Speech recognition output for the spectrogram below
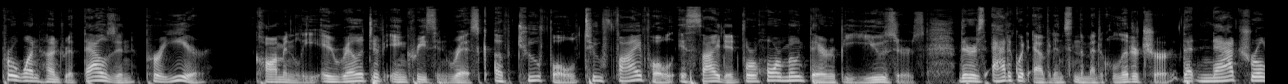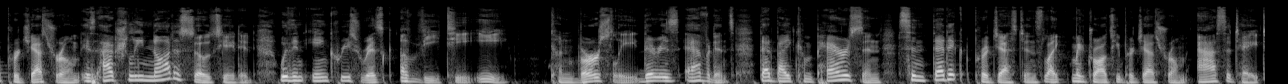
per 100,000 per year. Commonly, a relative increase in risk of twofold to fivefold is cited for hormone therapy users. There is adequate evidence in the medical literature that natural progesterone is actually not associated with an increased risk of VTE. Conversely, there is evidence that by comparison, synthetic progestins like medroxyprogesterone acetate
